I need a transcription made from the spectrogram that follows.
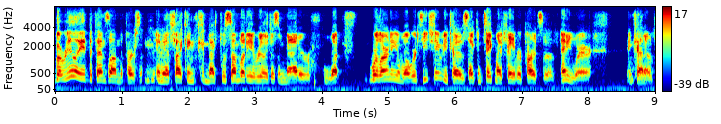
But really, it depends on the person. And if I can connect with somebody, it really doesn't matter what we're learning and what we're teaching because I can take my favorite parts of anywhere and kind of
